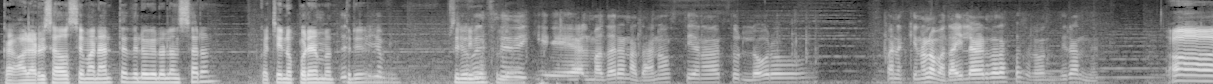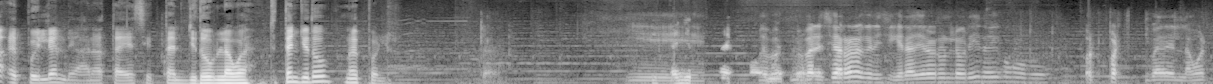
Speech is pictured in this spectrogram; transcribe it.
cagado la risa dos semanas antes de lo que lo lanzaron. ¿Cachai? Nos hecho, mantener yo- sin Yo ningún pensé problema. de que al matar a Thanos te iban a dar tus logros. Bueno, es que no lo matáis, la verdad, las cosas, lo matáis grande. Ah, spoileando. Ah, no, está bien. Si está en YouTube la weá. Si está en YouTube, no es spoiler. Claro. Y me, parecía raro que ni siquiera dieron un logrito ahí como por, por participar en la muerte.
